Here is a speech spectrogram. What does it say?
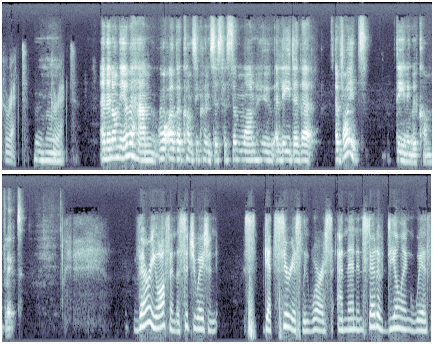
Correct. Mm-hmm. Correct. And then on the other hand, what are the consequences for someone who, a leader that avoids dealing with conflict? Very often the situation gets seriously worse. And then instead of dealing with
